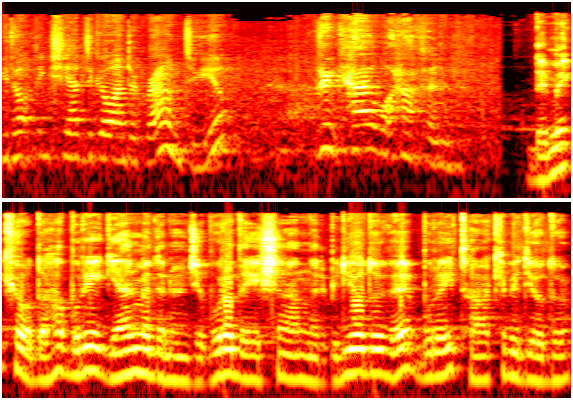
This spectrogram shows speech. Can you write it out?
You don't think she had to go underground, do you? I don't care what happened. Demek ki o daha buraya gelmeden önce burada yaşananları biliyordu ve burayı takip ediyordu.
